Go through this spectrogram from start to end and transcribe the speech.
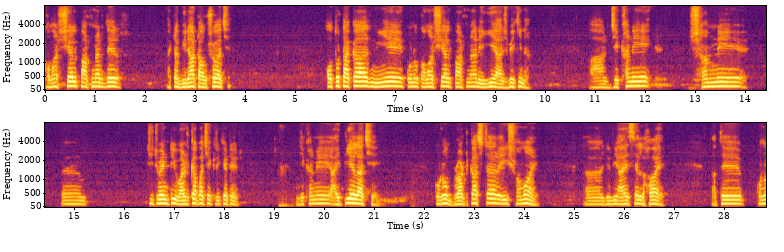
কমার্শিয়াল পার্টনারদের একটা বিরাট অংশ আছে। অত টাকা নিয়ে কোনো কমার্শিয়াল পার্টনার এগিয়ে আসবে কি না? আর যেখানে সামনে টি টোয়েন্টি ওয়ার্ল্ড কাপ আছে ক্রিকেটের, যেখানে আইপিএল আছে, কোনো ব্রডকাস্টার এই সময় যদি আইএসএল হয়, তাতে কোনো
